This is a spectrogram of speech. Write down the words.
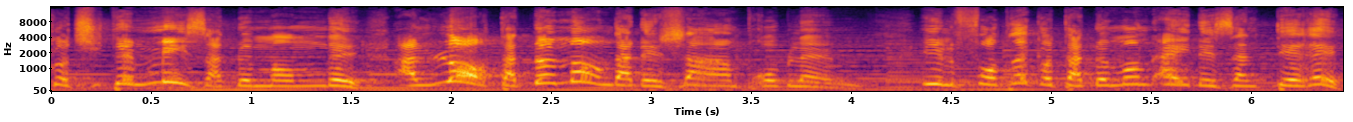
que tu t'es mis à demander, alors ta demande a déjà un problème. Il faudrait que ta demande ait des intérêts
